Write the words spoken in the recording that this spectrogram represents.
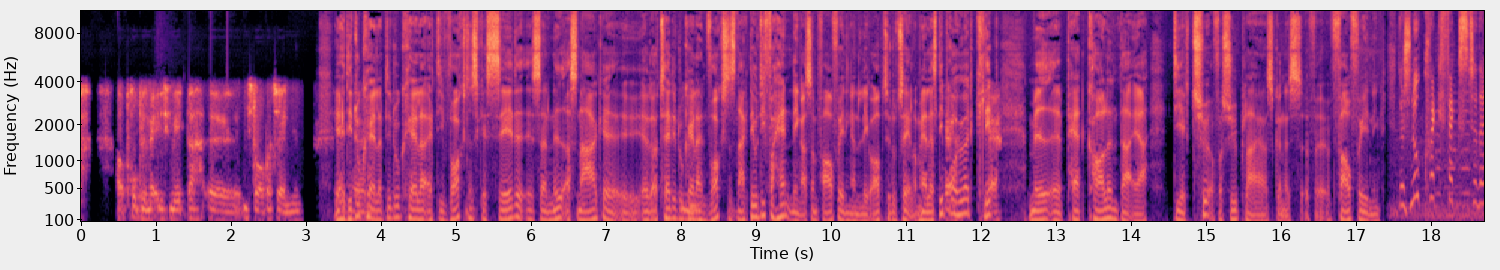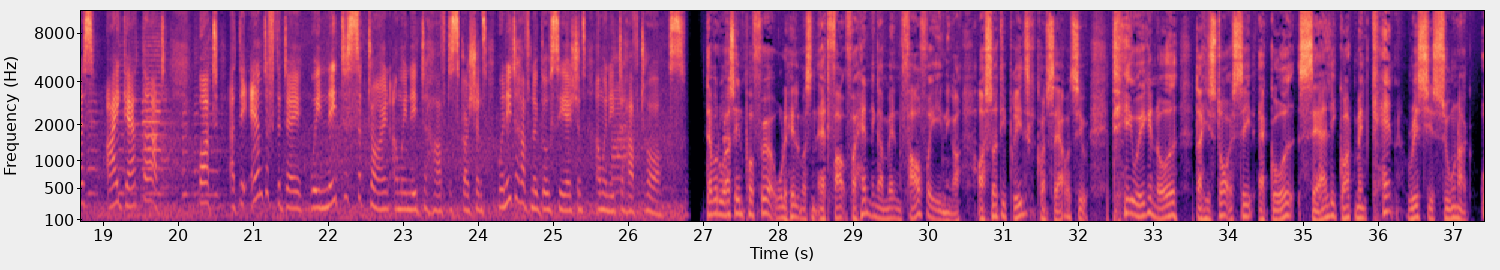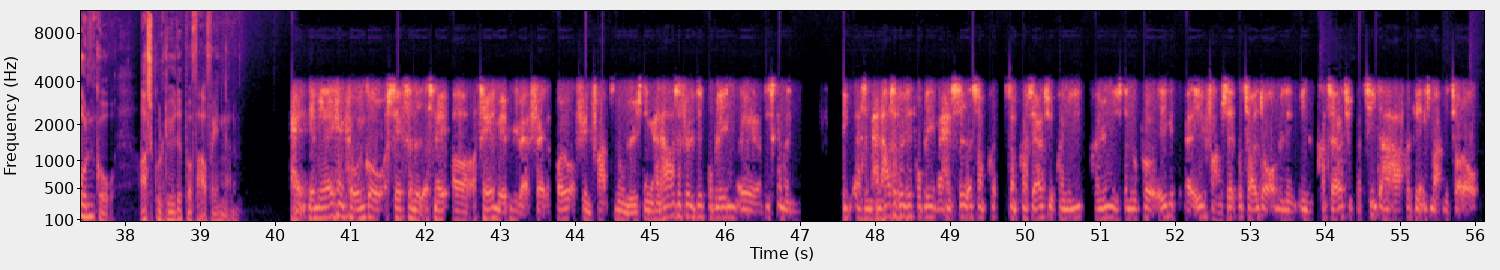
og problematisk vinter øh, i Storbritannien. Ja, det du, kalder, det du kalder, at de voksne skal sætte øh, sig ned og snakke, øh, og tage det, du mm. kalder en voksensnak, det er jo de forhandlinger, som fagforeningerne lægger op til, du taler om her. Lad os lige prøve ja. at høre et klip ja. med uh, Pat Cullen, der er direktør for sygeplejerskernes uh, fagforening. There's no quick fix to this. I get that. But at the end of the day, we need to sit down and we need to have discussions. We need to have negotiations and we need to have talks der var du også ind på før, Ole Helmersen, at forhandlinger mellem fagforeninger og så de britiske konservative, det er jo ikke noget, der historisk set er gået særlig godt, men kan Rishi Sunak undgå at skulle lytte på fagforeningerne? Han, jeg mener ikke, han kan undgå at sætte sig ned og, snab, og, og tale med dem i hvert fald, og prøve at finde frem til nogle løsninger. Han har selvfølgelig det problem, øh, og det skal man Altså, han har selvfølgelig et problem, at han sidder som, som konservativ premierminister nu på, ikke, ikke for ham selv på 12 år, men en, en konservativ parti, der har haft regeringsmagten i 12 år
